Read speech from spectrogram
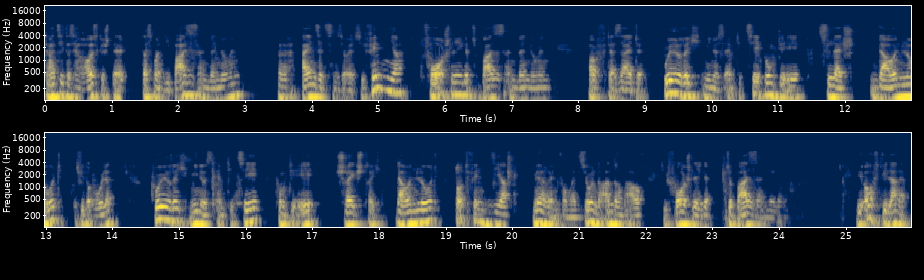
da hat sich das herausgestellt, dass man die Basisanwendungen äh, einsetzen soll. Sie finden ja Vorschläge zu Basisanwendungen auf der Seite ulrich-mtc.de slash download. Ich wiederhole, ulrich-mtc.de schrägstrich download. Dort finden Sie ja mehrere Informationen, unter anderem auch die Vorschläge zur Basisanwendung. Wie oft, wie lange?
